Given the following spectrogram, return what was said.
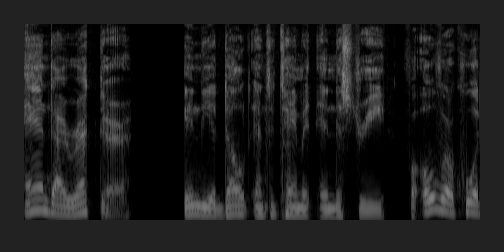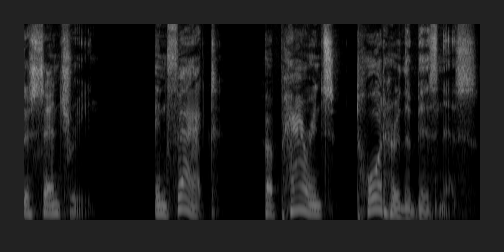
and director in the adult entertainment industry for over a quarter century. In fact, her parents taught her the business.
